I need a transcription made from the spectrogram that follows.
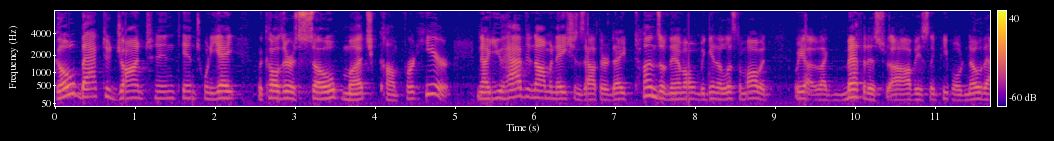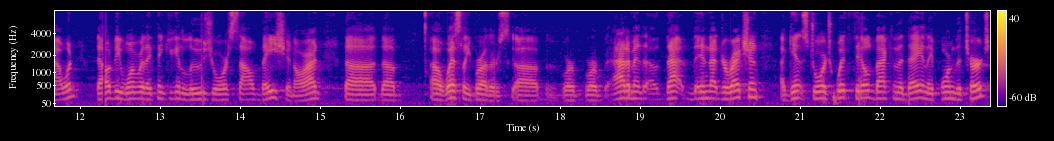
Go back to John 10 10 28 because there's so much comfort here. Now, you have denominations out there today, tons of them. I won't begin to list them all, but we got like Methodists, uh, obviously, people know that one. That would be one where they think you can lose your salvation, all right? The, the uh, Wesley brothers uh, were, were adamant that in that direction against George Whitefield back in the day, and they formed the church,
